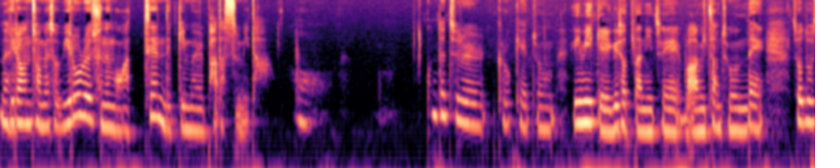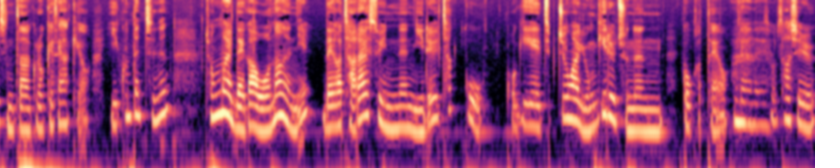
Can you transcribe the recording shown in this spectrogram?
네. 이런 점에서 위로를 주는 것 같은 느낌을 받았습니다. 어, 콘텐츠를 그렇게 좀 의미 있게 읽으셨다니 제 마음이 참 좋은데 저도 진짜 그렇게 생각해요. 이 콘텐츠는 정말 내가 원하는 일, 내가 잘할 수 있는 일을 찾고 거기에 집중할 용기를 주는 것 같아요. 네네. 사실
